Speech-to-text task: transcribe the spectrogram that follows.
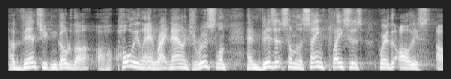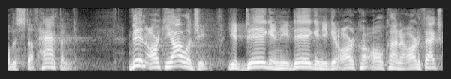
events. You can go to the uh, Holy Land right now in Jerusalem and visit some of the same places where all, this, all this stuff happened. Then archaeology. You dig and you dig and you get all kind of artifacts.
